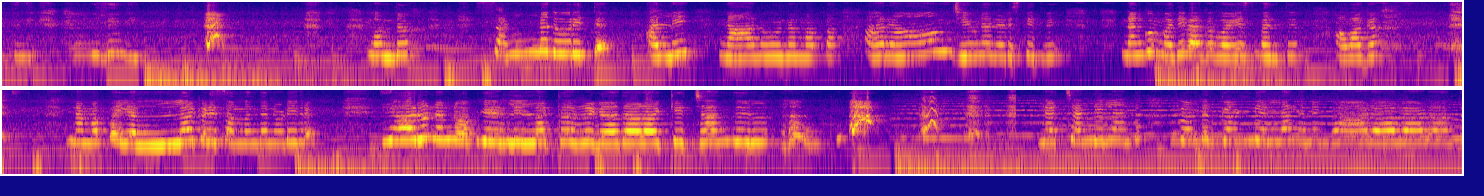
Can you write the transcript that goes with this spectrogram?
ಹೇಳ್ತೀನಿ ಹೇಳ್ತೀನಿ. ನಮ್ಮದು ಸಣ್ಣದೂರಿತ್ತೆ ಅಲ್ಲಿ ನಾನು, ನಮ್ಮಪ್ಪ ಆರಾಮ್ ಜೀವನ ನಡೆಸ್ತಿದ್ವಿ. ನನಗೂ ಮದುವೆ ಆಗೋ ವಯಸ್ಸು ಬಂತು. ಆವಾಗ ನಮ್ಮಪ್ಪ ಎಲ್ಲ ಕಡೆ ಸಂಬಂಧ ನೋಡಿದ್ರು. ಯಾರೂ ನನ್ನ ಒಪ್ಪಿಗೆ ಇರಲಿಲ್ಲ. ಕರ್ರಗದಾಳಕ್ಕೆ ಚಂದಿಲ್ಲ ನಾ ಚಂದಿಲ್ಲ ಅಂತ ಬಂದದ ಗಂಡೆಲ್ಲ ನನಗೆ ಬೇಡ ಬೇಡ ಅಂತ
